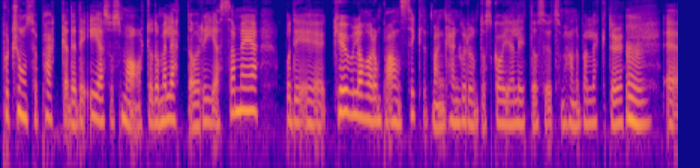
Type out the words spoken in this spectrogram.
Portionsförpackade, det är så smart och de är lätta att resa med. Och det är kul att ha dem på ansiktet. Man kan gå runt och skoja lite och se ut som Hannibal Lecter. Eh,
